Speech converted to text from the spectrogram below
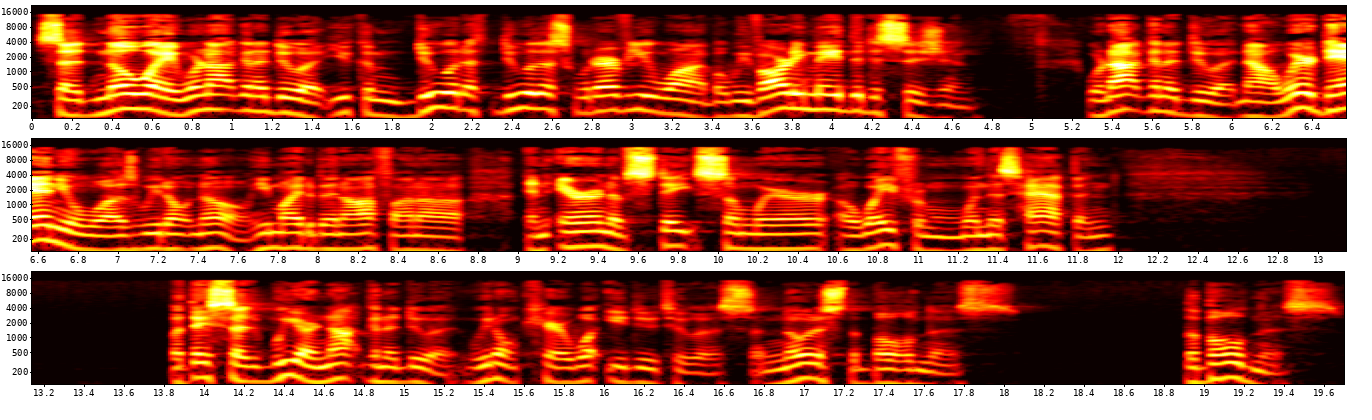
said, No way, we're not going to do it. You can do, it, do with us whatever you want, but we've already made the decision. We're not going to do it. Now, where Daniel was, we don't know. He might have been off on a, an errand of state somewhere away from when this happened. But they said, We are not going to do it. We don't care what you do to us. And notice the boldness. The boldness.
